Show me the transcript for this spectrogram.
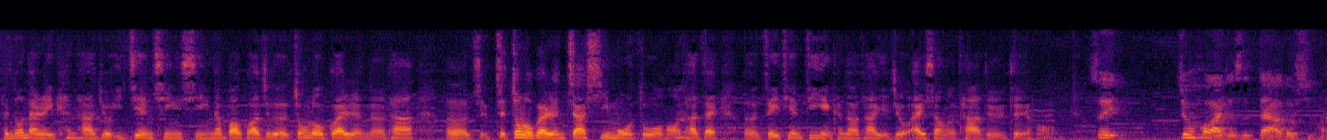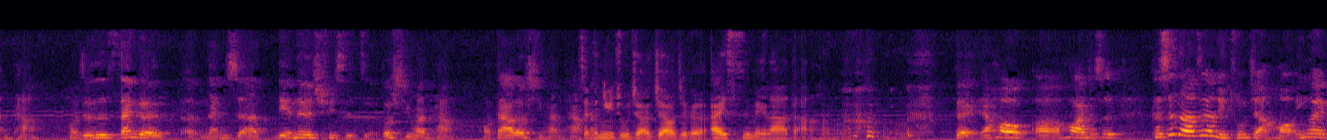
很多男人一看她就一见倾心。那包括这个钟楼怪人呢，他呃这这钟楼怪人加西莫多哈、哦，他在呃这一天第一眼看到她也就爱上了她，对不对哈？所以。就后来就是大家都喜欢他，好，就是三个呃男生啊，连那个叙事者都喜欢他，好，大家都喜欢他。这个女主角叫这个艾斯梅拉达，对，然后呃后来就是，可是呢，这个女主角哈，因为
